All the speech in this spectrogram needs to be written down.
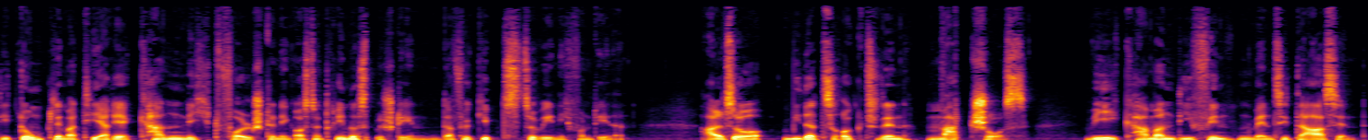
Die dunkle Materie kann nicht vollständig aus Neutrinos bestehen, dafür gibt's zu wenig von denen. Also wieder zurück zu den Machos. Wie kann man die finden, wenn sie da sind?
